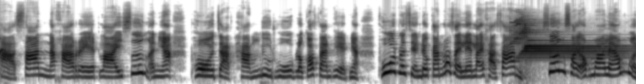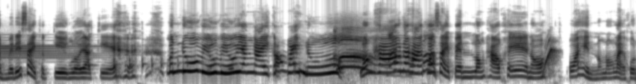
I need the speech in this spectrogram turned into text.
ขาสั้นนะคะเรดไลท์ซึ่งอันเนี้ยโพจากทั้ง YouTube แล้วก็แฟนเพจเนี่ยพูดเป็นเสียงเดียวกันว่าใส่เรดไลท์ขาสั้น ซึ่งใส่ออกมาแล้วเหมือนไม่ได้ใส่กางเกงเลยอะเกมันดูวิววิวยังไงก็ไม่รู้รองเท้านะคะ ก็ใส่เป็นรองเท้าเคเนาะเพราะว่าเห็นน้องๆหลายคน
